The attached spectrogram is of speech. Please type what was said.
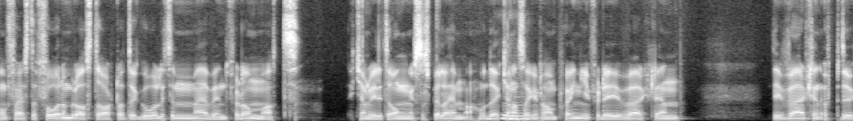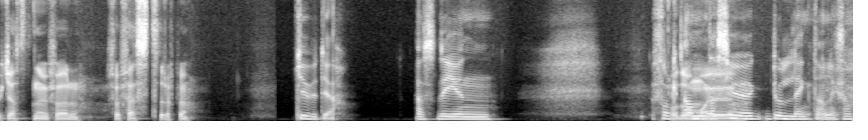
om Färjestad får en bra start och att det går lite medvind för dem att det kan bli lite ångest att spela hemma. Och det kan Mm. han säkert ha en poäng i för det är ju verkligen det är verkligen uppdukat nu för, för fest där uppe. Gud ja. Alltså det är ju en... Folk andas ju- ju, guldlängtan liksom.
